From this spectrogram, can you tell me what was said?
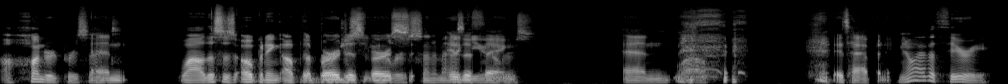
a hundred percent. And wow, this is opening up the, The Burgess, Burgess universe, verse cinematic is a thing. universe. and Wow. it's happening. You know, I have a theory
